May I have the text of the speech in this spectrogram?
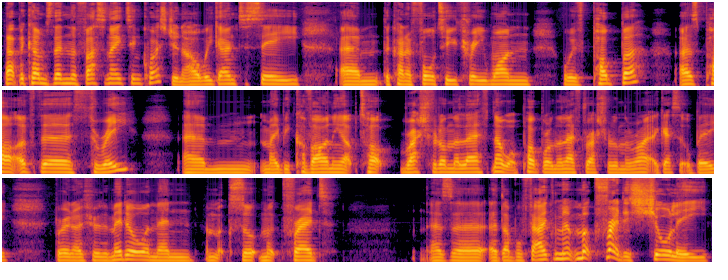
that becomes then the fascinating question: Are we going to see um, the kind of four two three one with Pogba as part of the three? Um, maybe Cavani up top, Rashford on the left. No, well, Pogba on the left, Rashford on the right. I guess it'll be Bruno through the middle, and then McFred as a, a double. McFred is surely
